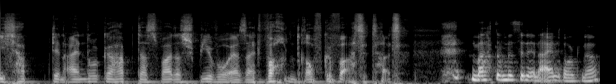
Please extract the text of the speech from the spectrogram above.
ich habe den Eindruck gehabt, das war das Spiel, wo er seit Wochen drauf gewartet hat. Macht ein bisschen den Eindruck, ne?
